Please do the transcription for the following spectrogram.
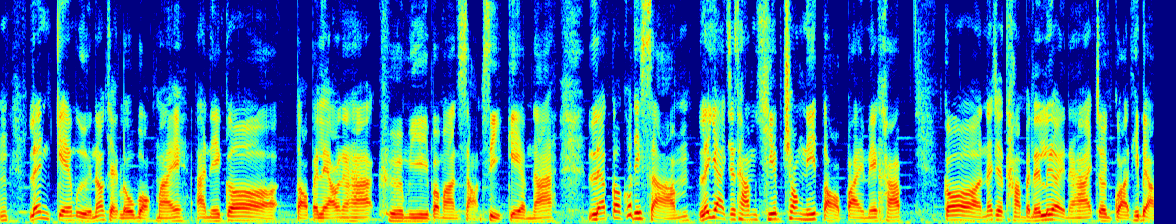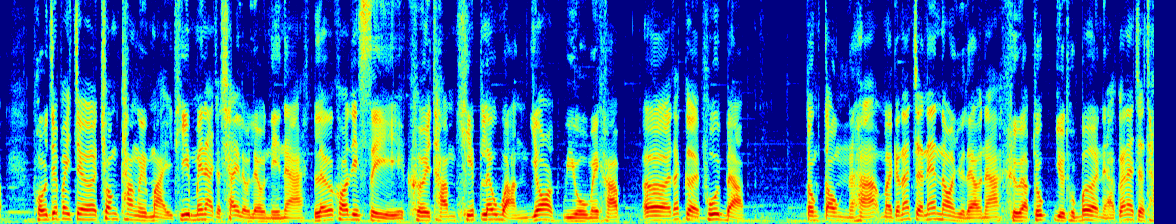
2 เล่นเกมอื่นนอกจากโลบอกไหม อันนี้ก็ตอบไปแล้วนะฮะ คือมีประมาณ 3-4 เกมนะ แล้วก็ข้อที่ 3 และอยากจะทำคลิปช่องนี้ต่อไปไหมครับ ก็น่าจะทำไปเรื่อยๆนะฮะ จนกว่าที่แบบ ผมจะไปเจอช่องทางใหม่ๆ ที่ไม่น่าจะใช่เร็วๆนี้นะ แล้วก็ข้อทีสี่4 เคยทำคลิปแล้วหวังยอดวิวไหมครับ เออถ้าเกิดพูดแบบตรงๆนะฮะ มันก็น่าจะแน่นอนอยู่แล้วนะ คือแบบทุกยูทูบเบอร์เนี่ยก็น่าจะท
